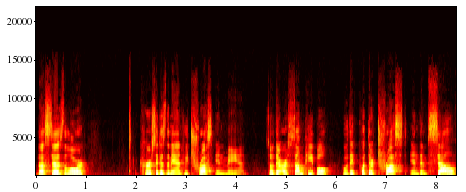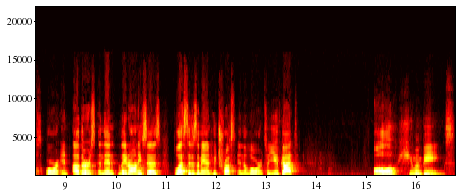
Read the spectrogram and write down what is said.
Thus says the Lord, Cursed is the man who trusts in man. So there are some people who they put their trust in themselves or in others. And then later on, he says, Blessed is the man who trusts in the Lord. So you've got all human beings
